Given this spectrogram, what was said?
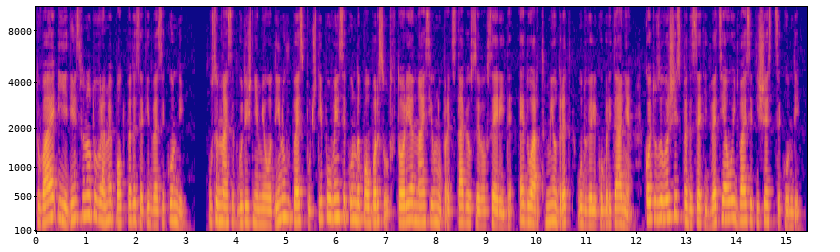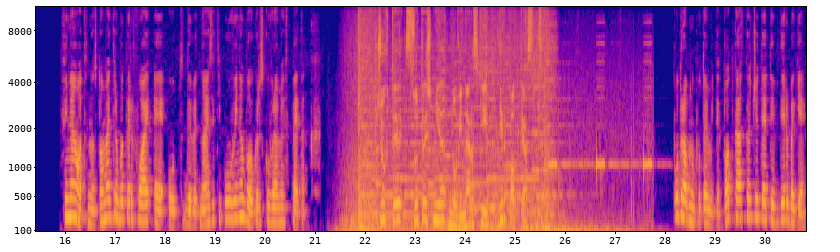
Това е и единственото време под 52 секунди. 18-годишният Миладинов без почти половин секунда по-бърз от втория най-силно представил се в сериите Едуард Милдред от Великобритания, който завърши с 52,26 секунди. Финалът на 100 метра бътерфлай е от 19.30 българско време в петък. Чухте сутрешния новинарски Дир подкаст. Подробно по темите в подкаста четете в Дирбеге.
